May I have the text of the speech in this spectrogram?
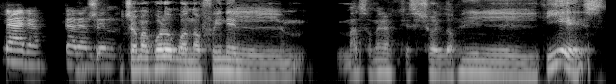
Claro, claro, entiendo. yo, me acuerdo cuando fui en el más o menos, qué sé yo, el 2010.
